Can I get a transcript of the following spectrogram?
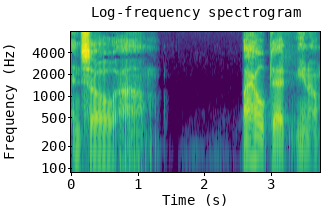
And so, um, I hope that, you know,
